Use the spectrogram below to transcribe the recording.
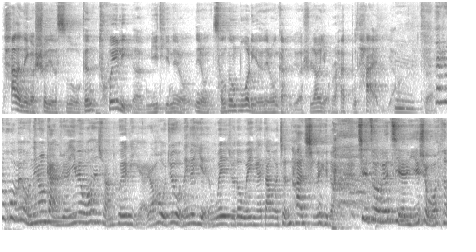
它的那个设计的思路跟推理的谜题那种那种层层剥离的那种感觉，实际上有时候还不太一样。嗯对。但是会不会有那种感觉？因为我很喜欢推理，然后我就有那个瘾，我也觉得我应该当个侦探之类的，去做个解谜什么的。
